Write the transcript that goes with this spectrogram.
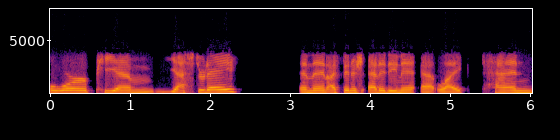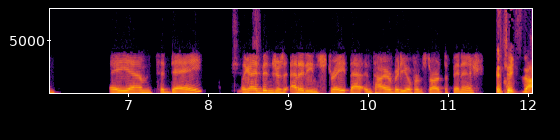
4 p.m. yesterday, and then I finished editing it at like 10 a.m. today. Like I've been just editing straight that entire video from start to finish. It takes that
